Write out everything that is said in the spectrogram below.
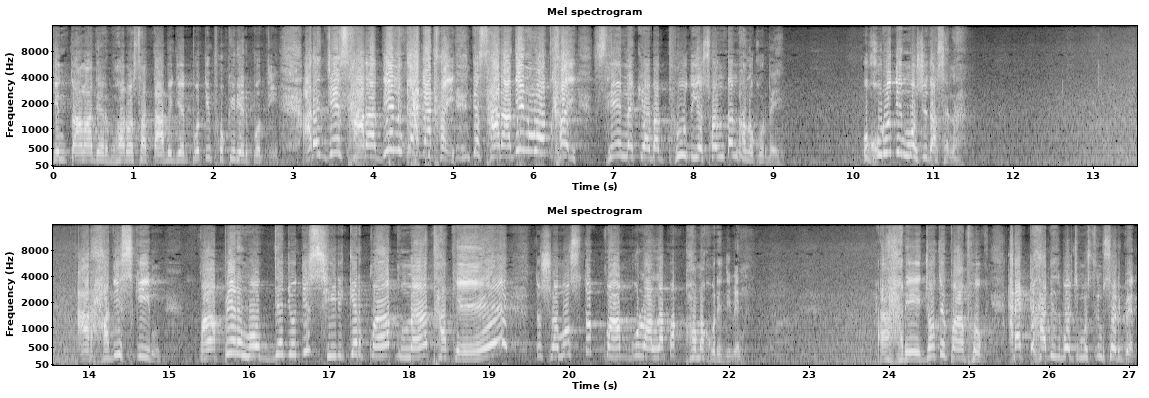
কিন্তু আমাদের ভরসা তাবিজের প্রতি, ফকিরের প্রতি। আরে যে সারাদিন গাঁজা খায়, যে সারাদিন মদ খায়, সে নাকি আবার ফু দিয়ে সন্তান ভালো করবে। ও কোনোদিন মসজিদ আসে না? আর হাদিস কি? পাপের মধ্যে যদি সিরকের পাপ না থাকে, তো সমস্ত পাপগুলো আল্লাহ পাক ক্ষমা করে দিবেন। আরে যত পাপ হোক। আর একটা হাদিস বলছে মুসলিম শরীফের।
